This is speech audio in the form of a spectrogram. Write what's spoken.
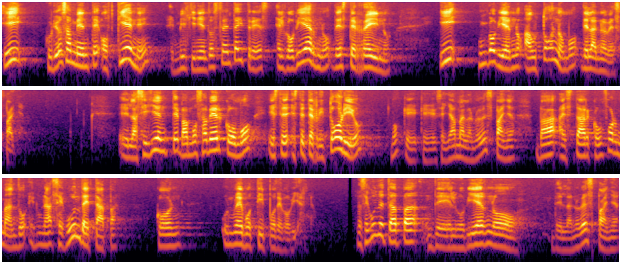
y curiosamente obtiene en 1533 el gobierno de este reino y un gobierno autónomo de la Nueva España. En la siguiente vamos a ver cómo este, este territorio, que, que se llama la Nueva España, va a estar conformando en una segunda etapa con un nuevo tipo de gobierno. La segunda etapa del gobierno de la Nueva España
